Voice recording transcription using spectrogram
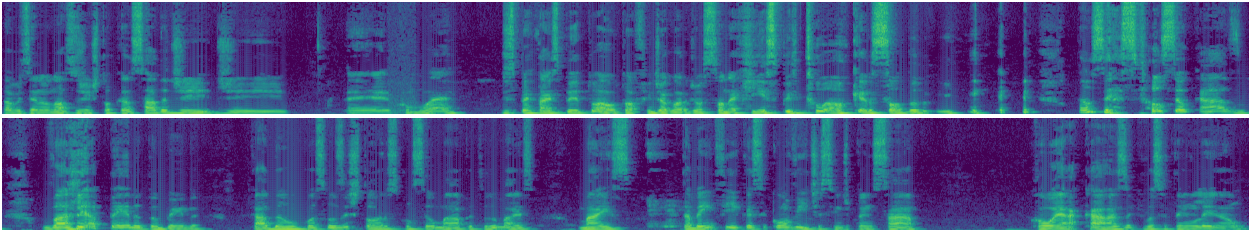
tava dizendo, nossa, gente, tô cansada de. de é, como é? Despertar espiritual. Tô afim de agora de uma sonequinha espiritual, quero só dormir. então, se esse for o seu caso, vale a pena também, né? Cada um com as suas histórias, com seu mapa e tudo mais. Mas também fica esse convite, assim, de pensar qual é a casa que você tem um leão,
